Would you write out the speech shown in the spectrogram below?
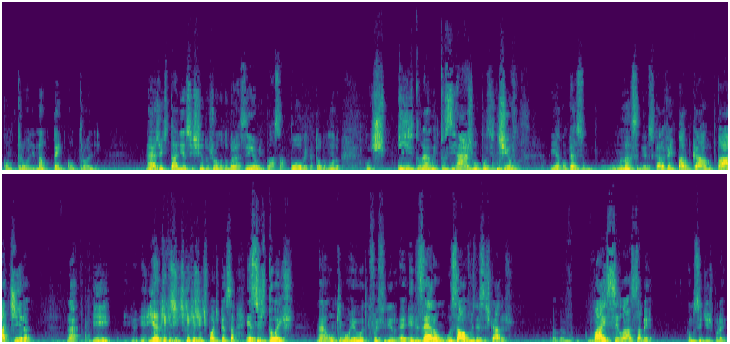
controle, não tem controle. Né? A gente está ali assistindo o Jogo do Brasil em praça pública, todo mundo com espírito, né? um entusiasmo positivo, e acontece um lance desse. O cara vem para o carro, pá, atira, né? e, e, e o, que, que, a gente, que, que a gente pode pensar? Esses dois né? um que morreu outro que foi ferido, é, eles eram os alvos desses caras? Vai-se lá saber, como se diz por aí.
